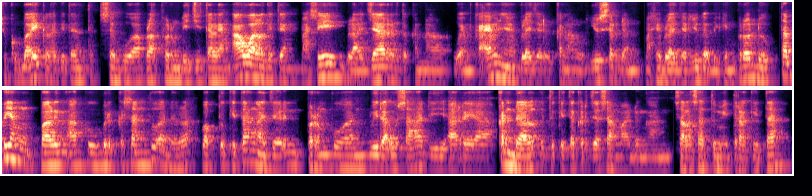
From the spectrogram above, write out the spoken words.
cukup baik lah gitu ya untuk sebuah platform digital yang awal gitu yang masih belajar untuk kenal UMKM-nya, belajar kenal user dan masih belajar juga bikin produk. Tapi yang paling aku berkesan tuh adalah waktu kita ngajarin perempuan wirausaha di area Kendal itu kita kerjasama dengan salah satu mitra kita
